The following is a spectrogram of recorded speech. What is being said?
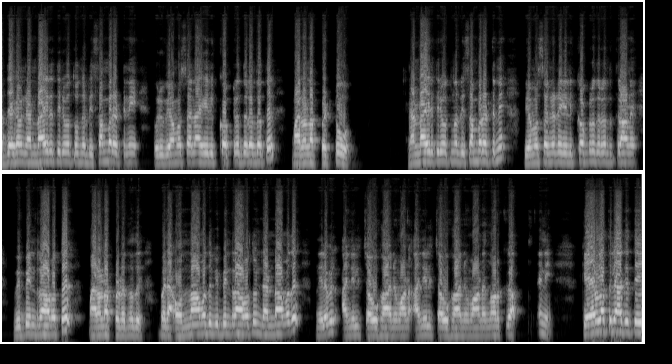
അദ്ദേഹം രണ്ടായിരത്തി ഇരുപത്തി ഒന്ന് ഡിസംബർ എട്ടിന് ഒരു വ്യോമസേന ഹെലികോപ്റ്റർ ദുരന്തത്തിൽ മരണപ്പെട്ടു. രണ്ടായിരത്തി ഇരുപത്തി ഡിസംബർ എട്ടിന് വ്യോമസേനയുടെ ഹെലികോപ്റ്റർ ദുരന്തത്തിലാണ് ബിപിൻ റാവത്ത് മരണപ്പെടുന്നത്. അപ്പൊ ഒന്നാമത് ബിപിൻ റാവത്തും രണ്ടാമത് നിലവിൽ അനിൽ ചൗഹാനുമാണ്. അനിൽ ചൗഹാനുമാണ് എന്ന് ഓർക്കുക. ഇനി കേരളത്തിലെ ആദ്യത്തെ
